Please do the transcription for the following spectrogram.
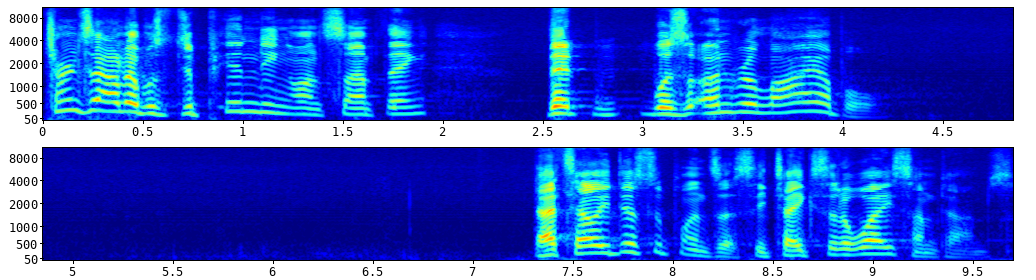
Turns out I was depending on something that was unreliable. That's how he disciplines us. He takes it away sometimes.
